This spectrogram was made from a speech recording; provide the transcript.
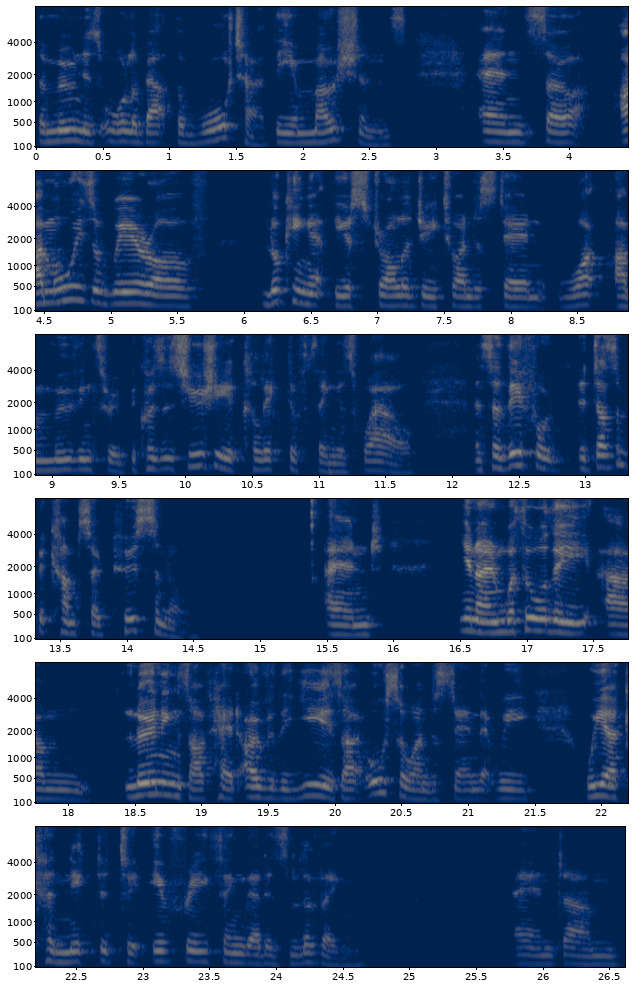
the moon is all about the water, the emotions. And so I'm always aware of looking at the astrology to understand what I'm moving through because it's usually a collective thing as well. And so therefore it doesn't become so personal. And, you know, and with all the um, learnings I've had over the years, I also understand that we we are connected to everything that is living. And um,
